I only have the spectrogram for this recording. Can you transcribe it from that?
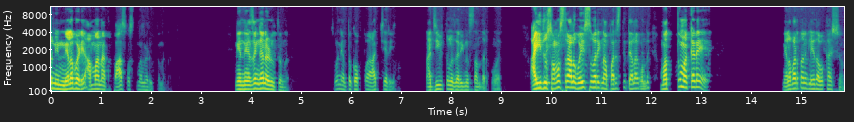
నేను నిలబడి అమ్మ నాకు పాస్ వస్తుందని అడుగుతున్నాను. నేను నిజంగానే అడుగుతున్నాను చూడండి ఎంత గొప్ప ఆశ్చర్యం. నా జీవితంలో జరిగిన సందర్భం అది. ఐదు సంవత్సరాల వయసు వరకు నా పరిస్థితి ఎలాగుంది? మొత్తం అక్కడే. నిలబడటానికి లేదు అవకాశం.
